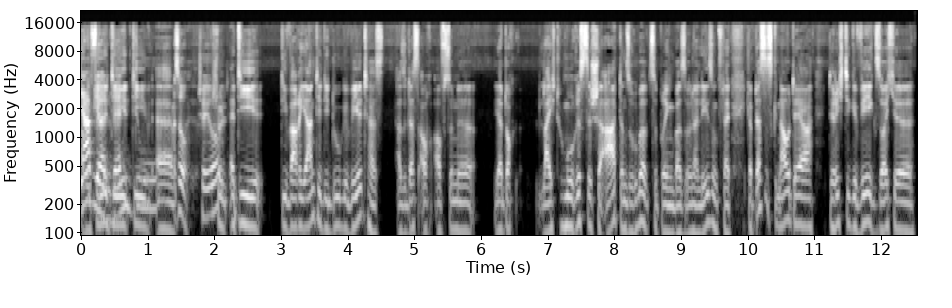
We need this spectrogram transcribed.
Ja, Björn, die, wenn die, du, äh, achso, Entschuldigung. Äh, die, die Variante, die du gewählt hast, also das auch auf so eine, ja doch leicht humoristische Art dann so rüberzubringen bei so einer Lesung vielleicht. Ich glaube, das ist genau der, der richtige Weg, solche,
